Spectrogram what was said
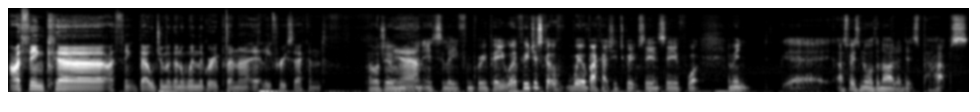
I think uh, I think Belgium are going to win the group and uh, Italy through second. Belgium Yeah. and Italy from Group E. Well, if we just go wheel back actually to Group C and see if what I mean, uh, I suppose Northern Ireland. It's perhaps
